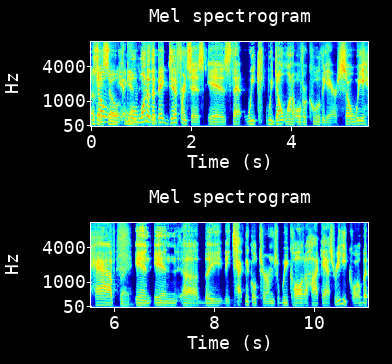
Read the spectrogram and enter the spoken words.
Okay, so, so again, well, one of the big differences is that we we don't want to overcool the air. So we have right. in in uh, the the technical terms we call it a hot gas reheat coil. But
